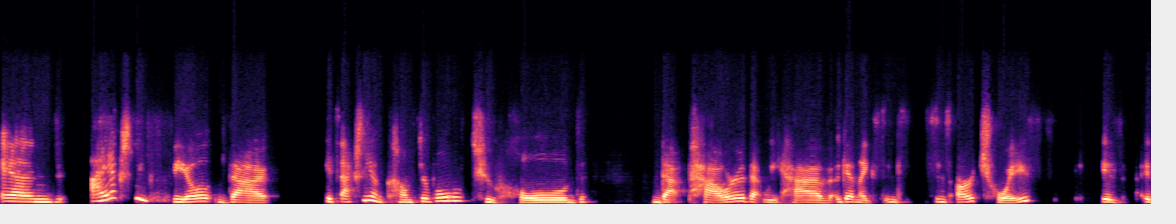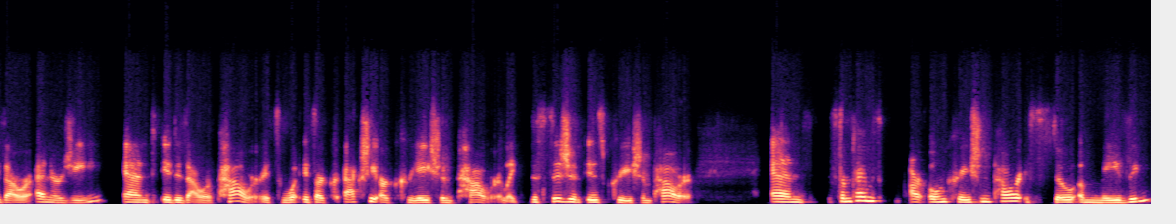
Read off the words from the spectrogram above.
And I actually feel that it's actually uncomfortable to hold that power that we have. Again, like since, since our choice is is our energy and it is our power. It's what it's our actually our creation power. Like decision is creation power. And sometimes our own creation power is so amazing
